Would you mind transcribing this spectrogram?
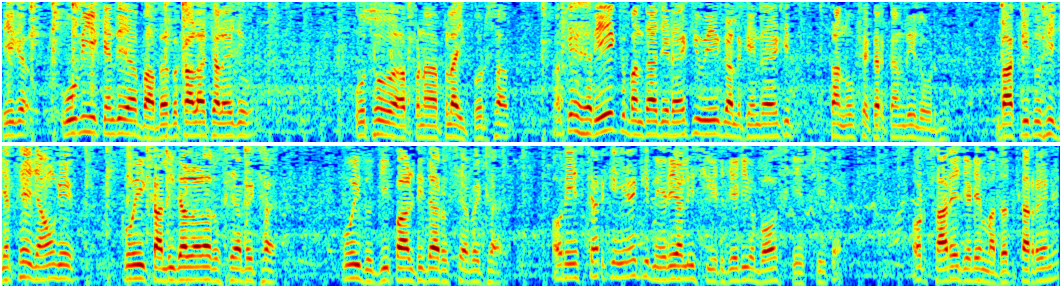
ਠੀਕ ਹੈ, ਉਹ ਵੀ ਇਹ ਕਹਿੰਦੇ ਆ, ਬਾਬਾ ਬਕਾਲਾ ਚਲੇ ਜਾਓ। ਉਥੋਂ ਆਪਣਾ ਭਲਾਈਪੁਰ ਸਾਹਿਬ। ਬਾਕੀ ਹਰੇਕ ਬੰਦਾ ਜਿਹੜਾ ਹੈ ਕਿ ਉਹ ਇਹ ਗੱਲ ਕਹਿੰਦਾ ਹੈ ਕਿ ਤੁਹਾਨੂੰ ਫਿਕਰ ਕਰਨ ਦੀ ਲੋੜ ਨਹੀਂ। ਬਾਕੀ ਤੁਸੀਂ ਜਿੱਥੇ ਜਾਓਗੇ, ਕੋਈ ਅਕਾਲੀ ਦਲ ਵਾਲਾ ਰੁੱਸਿਆ ਬੈਠਾ ਕੋਈ ਦੂਜੀ ਪਾਰਟੀ ਦਾ ਰੁੱਸਿਆ ਬੈਠਾ ਔਰ ਇਸ ਕਰਕੇ ਇਹ ਹੈ ਕਿ ਮੇਰੇ ਵਾਲੀ ਸੀਟ ਜਿਹੜੀ ਉਹ ਬਹੁਤ ਸੇਫ ਸੀਟ ਹੈ। ਔਰ ਸਾਰੇ ਜਿਹੜੇ ਮਦਦ ਕਰ ਰਹੇ ਨੇ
